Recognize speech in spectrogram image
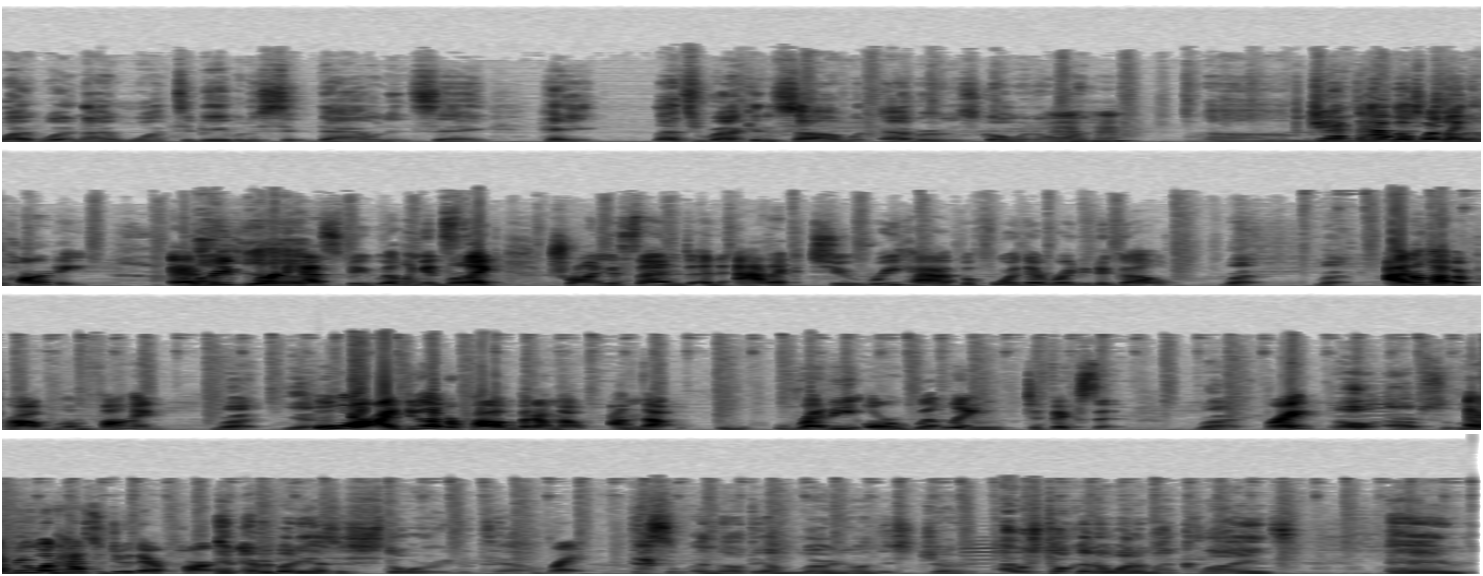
Why wouldn't I want to be able to sit down and say, hey, let's reconcile whatever is going on. Mhm. Um, you have and- to have a willing to- party. Every Right, party yeah. has to be willing. It's Right. like trying to send an addict to rehab before they're ready to go. Right, right. I don't have a problem. I'm fine. Right, yeah, Or I do have a problem, but I'm not. I'm not ready or willing to fix it. right. Right? Oh, absolutely. Everyone has to do their part. and everybody has a story to tell. right. That's another thing I'm learning on this journey. I was talking to one of my clients, and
